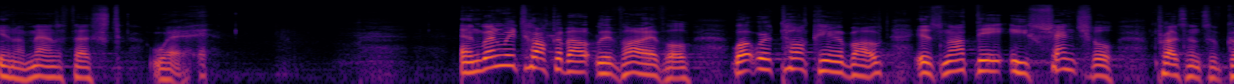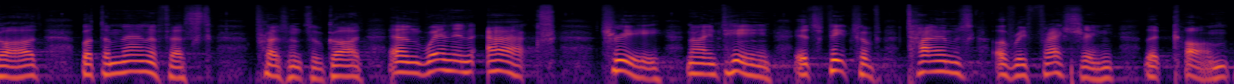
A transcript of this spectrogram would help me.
in a manifest way. And when we talk about revival, what we're talking about is not the essential presence of God, but the manifest presence of God. And when in Acts 3 19, it speaks of times of refreshing that come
